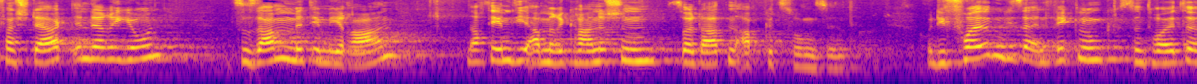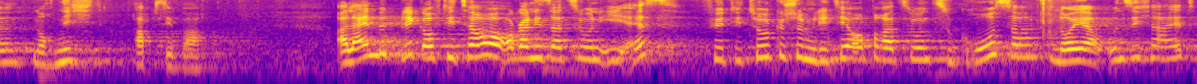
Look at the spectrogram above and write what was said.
verstärkt in der Region, zusammen mit dem Iran, nachdem die amerikanischen Soldaten abgezogen sind. Und die Folgen dieser Entwicklung sind heute noch nicht absehbar. Allein mit Blick auf die Terrororganisation IS führt die türkische Militäroperation zu großer neuer Unsicherheit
